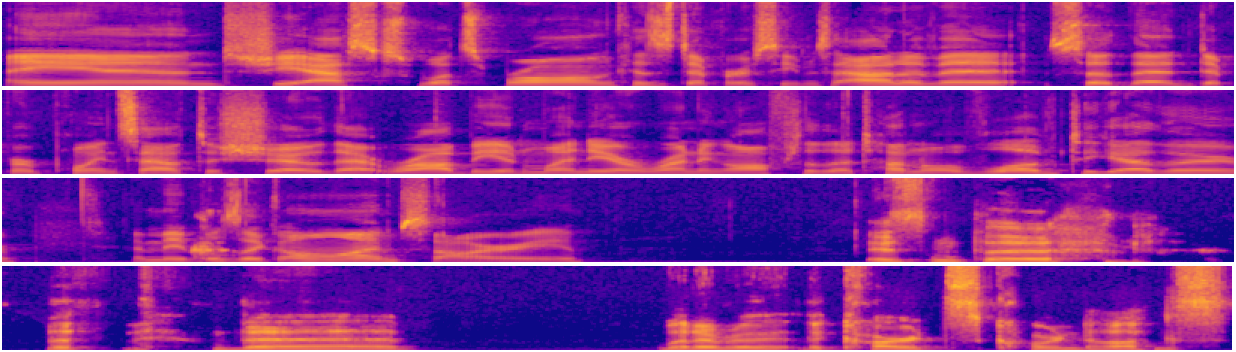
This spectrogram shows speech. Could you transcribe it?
And she asks what's wrong because Dipper seems out of it. So then Dipper points out to show that Robbie and Wendy are running off to the Tunnel of Love together. And Mabel's like, oh, I'm sorry. Isn't the the the whatever the carts corn dogs?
